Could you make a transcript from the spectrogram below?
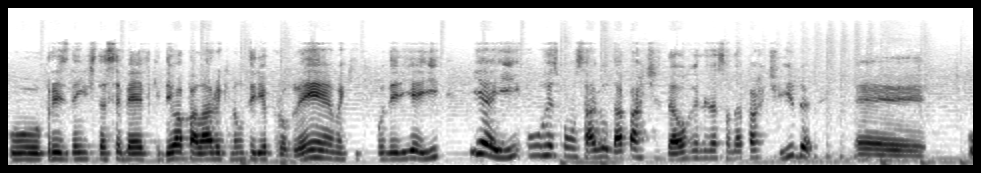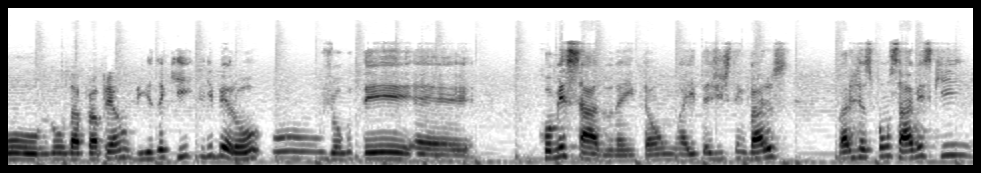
o presidente da CBF que deu a palavra que não teria problema, que poderia ir, e aí o responsável da partida, da organização da partida, é, o, o da própria Anvisa que liberou o jogo ter é, começado, né? Então aí a gente tem vários vários responsáveis que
